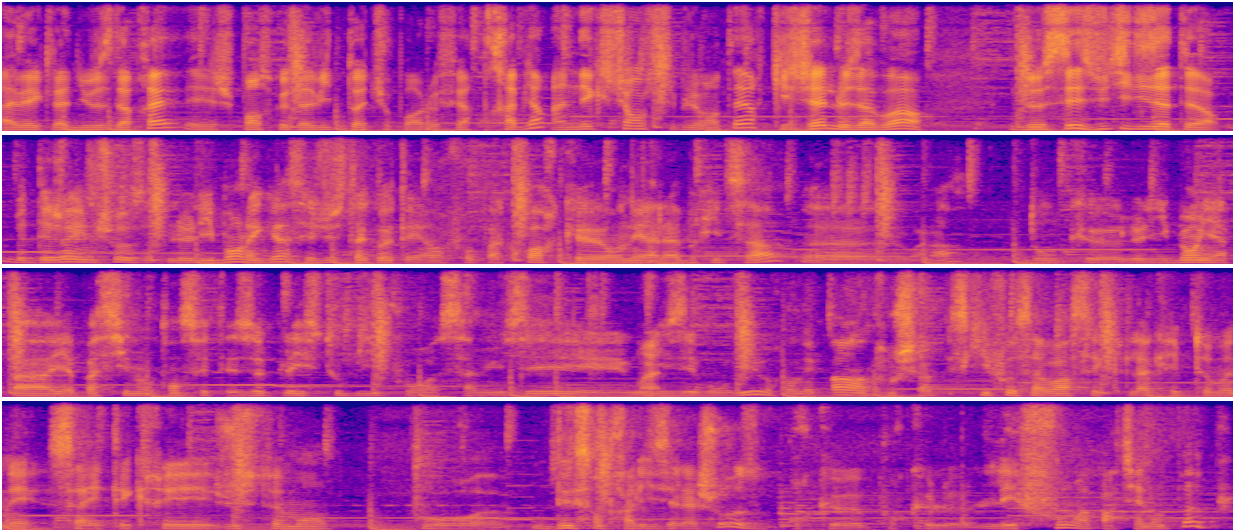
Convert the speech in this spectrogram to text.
avec la news d'après, et je pense que David, toi, tu pourras le faire très bien. Un exchange supplémentaire qui gèle les avoirs de ses utilisateurs. Mais déjà une chose, le Liban, les gars, c'est juste à côté. Hein. Faut pas croire qu'on est à l'abri de ça. Euh, voilà. Donc euh, le Liban, il n'y a, pas- y a pas si longtemps, c'était the place to be pour s'amuser et où Ouais. ils faisaient bon vivre. On n'est pas intouchable. Ce qu'il faut savoir, c'est que la crypto-monnaie, ça a été créé justement pour euh, décentraliser la chose, pour que, pour que le- les fonds appartiennent au peuple,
